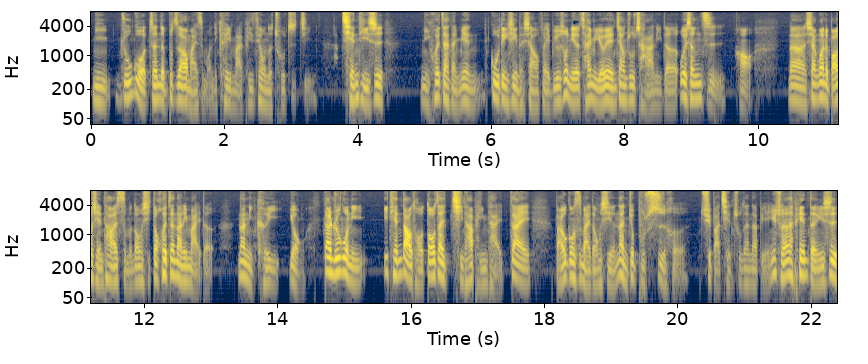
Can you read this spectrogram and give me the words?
你如果真的不知道买什么，你可以买 PC Home 的储值金，前提是你会在里面固定性的消费，比如说你的柴米油盐酱醋茶、你的卫生纸，好，那相关的保险套还是什么东西都会在那里买的，那你可以用。但如果你一天到头都在其他平台，在百货公司买东西的，那你就不适合去把钱储在那边，因为储在那边等于是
